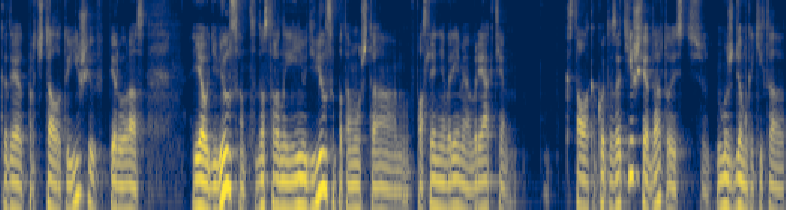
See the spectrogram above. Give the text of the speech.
когда я прочитал эту иши в первый раз, я удивился. С одной стороны, и не удивился, потому что в последнее время в реакте стало какое-то затишье, да, то есть мы ждем каких-то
